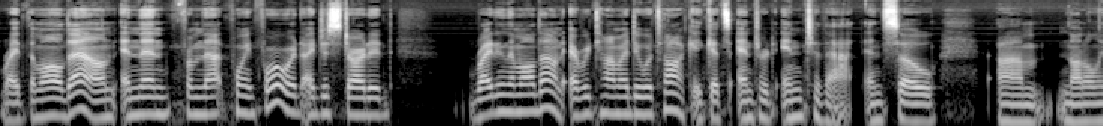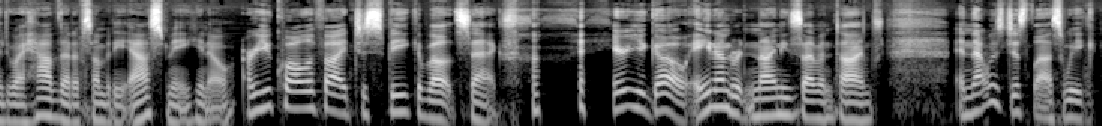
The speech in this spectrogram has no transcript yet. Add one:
write them all down. And then from that point forward, I just started writing them all down. Every time I do a talk, it gets entered into that. And so um, not only do I have that, if somebody asks me, you know, are you qualified to speak about sex? Here you go, 897 times. And that was just last week.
